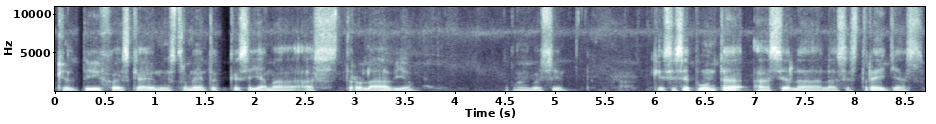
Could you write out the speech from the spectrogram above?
que él dijo es que hay un instrumento que se llama astrolabio, algo así, que si se apunta hacia las estrellas,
